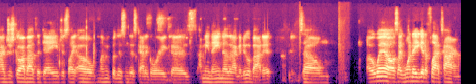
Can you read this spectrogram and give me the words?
I just go about the day just like, oh, let me put this in this category because I mean, they ain't nothing I can do about it. So, oh well, it's like one day you get a flat tire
